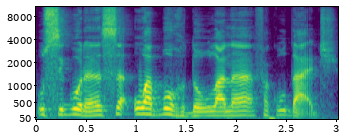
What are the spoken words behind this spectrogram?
o segurança o abordou lá na faculdade.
